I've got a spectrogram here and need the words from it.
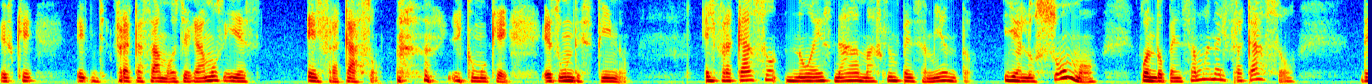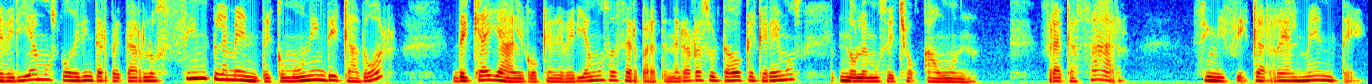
es que eh, fracasamos, llegamos y es el fracaso. y como que es un destino. El fracaso no es nada más que un pensamiento. Y a lo sumo, cuando pensamos en el fracaso, deberíamos poder interpretarlo simplemente como un indicador de que hay algo que deberíamos hacer para tener el resultado que queremos, no lo hemos hecho aún. Fracasar significa realmente,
